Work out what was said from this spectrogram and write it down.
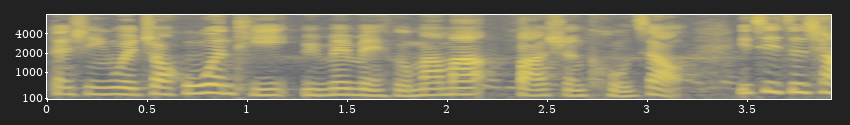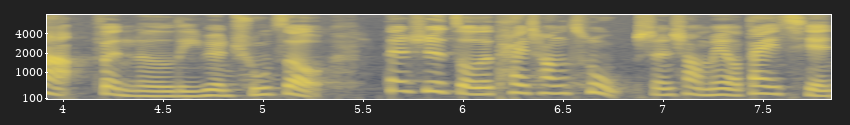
但是因为照顾问题，与妹妹和妈妈发生口角，一气之下愤而离院出走。但是走得太仓促，身上没有带钱，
